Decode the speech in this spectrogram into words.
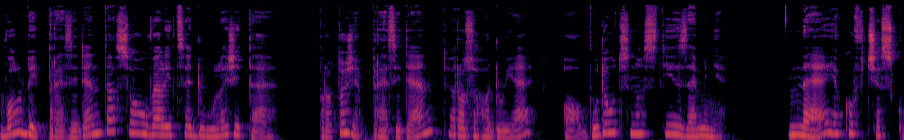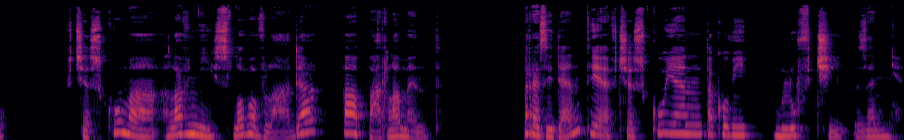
Volby prezidenta jsou velice důležité, protože prezident rozhoduje o budoucnosti země. Ne jako v Česku. V Česku má hlavní slovo vláda a parlament. Prezident je v Česku jen takový mluvčí země.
